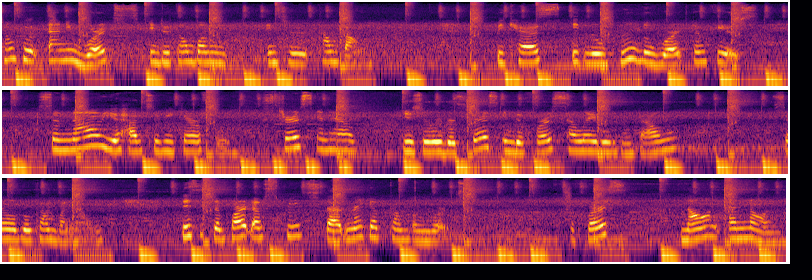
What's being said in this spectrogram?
don't put any words into compound into compound because it will build the word confused. So now you have to be careful. Stress can help. Usually the stress in the first syllable compound syllable compound noun. This is the part of speech that make up compound words. The first, noun and noun,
